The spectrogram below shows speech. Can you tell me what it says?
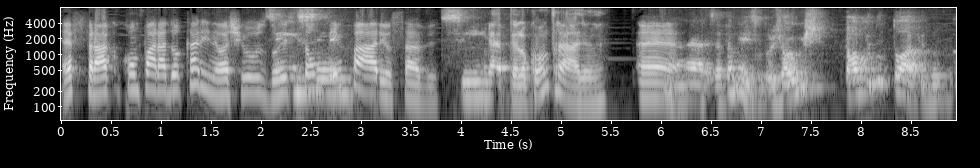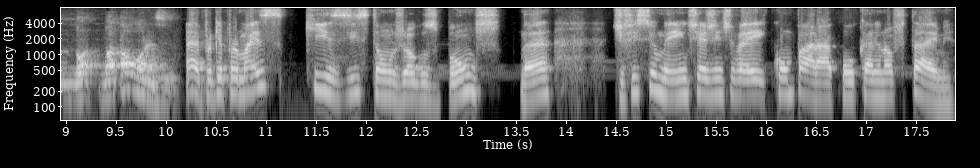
é fraco comparado ao Ocarina. Eu acho que os dois sim, são sim. bem páreos, sabe? Sim. É, pelo contrário, né? É. é exatamente. São dois jogos top do top, do, do, nota 11. É, porque por mais que existam jogos bons, né? Dificilmente a gente vai comparar com o Ocarina of Time.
